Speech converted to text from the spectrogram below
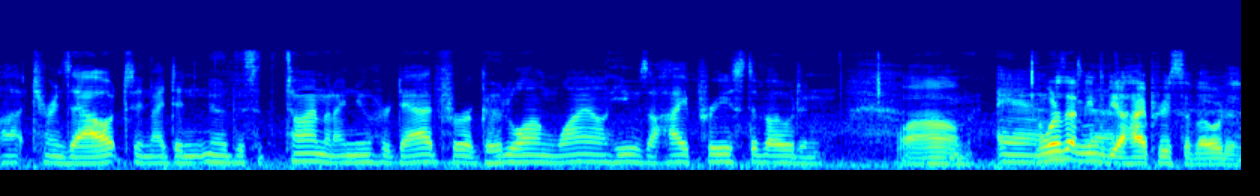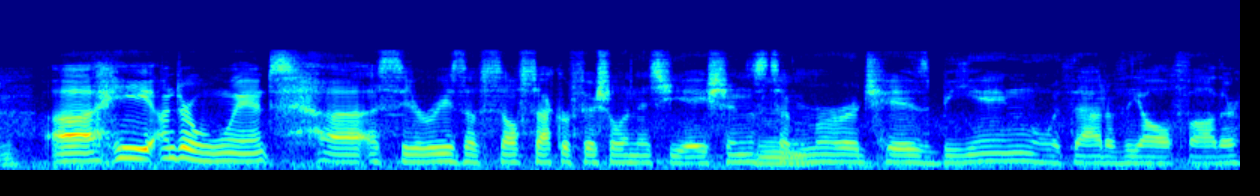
Uh, it turns out, and I didn't know this at the time, and I knew her dad for a good long while. He was a high priest of Odin. Wow. And what does that mean to be uh, a high priest of Odin? uh, he underwent uh, a series of self sacrificial initiations to Mm. merge his being with that of the All Father.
